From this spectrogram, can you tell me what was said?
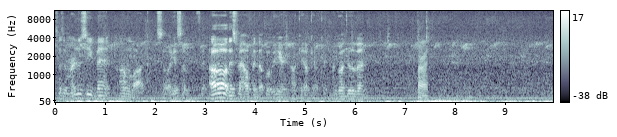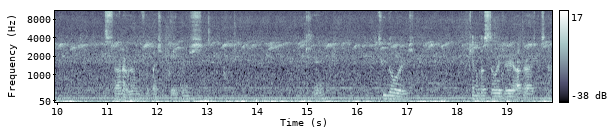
It says emergency vent unlock. So I guess. Oh, this vent opened up over here. Okay, okay, okay. I'm going through the vent. Alright. It's found a room with a bunch of papers. Okay. Two doors. Chemical storage area authorized personnel.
